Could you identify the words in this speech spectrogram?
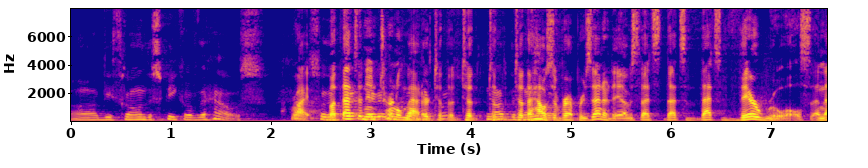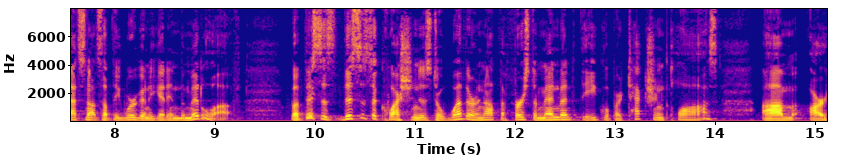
uh, dethrone the Speaker of the House. Right, but that's an internal matter to the to, to, not to the House of. Representatives. That's that's that's their rules, and that's not something we're going to get in the middle of. But this is this is a question as to whether or not the First Amendment, the Equal Protection Clause, um, are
